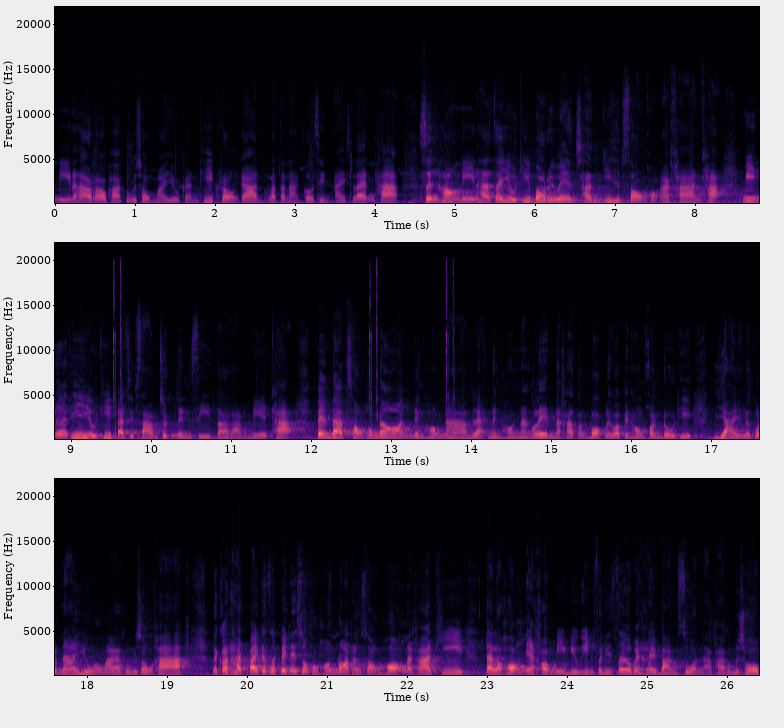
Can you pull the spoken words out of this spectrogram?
วันนี้นะคะ เราพาคุณผู้ชมมาอยู่กันที่โครงการรัตนโกสินทร์ไอซ์แลนด์ค่ะ ซึ่งห้องนี้นะคะจะอยู่ที่บริเวณชั้น 22 ของอาคารค่ะ มีเนื้อที่อยู่ที่ 83.14 ตารางเมตรค่ะ เป็นแบบ 2 ห้องนอน 1 ห้องน้ำและ 1 ห้องนั่งเล่นนะคะ ต้องบอกเลยว่าเป็นห้องคอนโดที่ใหญ่แล้วก็น่าอยู่มากๆค่ะคุณผู้ชมค่ะ แล้วก็ถัดไปก็จะเป็นในส่วนของห้องนอนทั้ง 2 ห้องนะคะ ที่แต่ละห้องเนี่ยเขามีบิวอินเฟอร์นิเจอร์ไว้ให้บางส่วนแล้วค่ะคุณผู้ชม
